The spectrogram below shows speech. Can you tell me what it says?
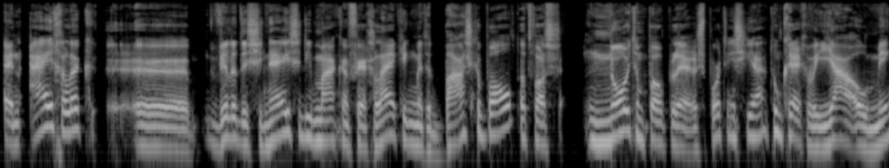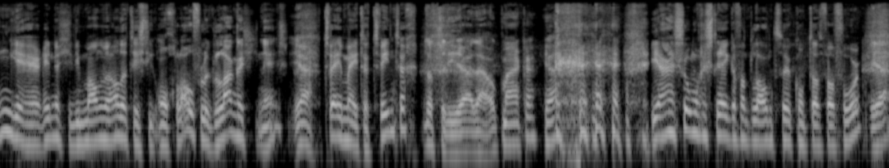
En eigenlijk willen de Chinezen, die maken een vergelijking met het basketbal. Dat was nooit een populaire sport in China. Toen kregen we Yao Ming, je herinnert je die man wel? Dat is die ongelooflijk lange Chinees, ja. 2 meter 20. Dat ze die daar, daar ook maken, ja? ja, in sommige streken van het land uh, komt dat wel voor. Ja.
